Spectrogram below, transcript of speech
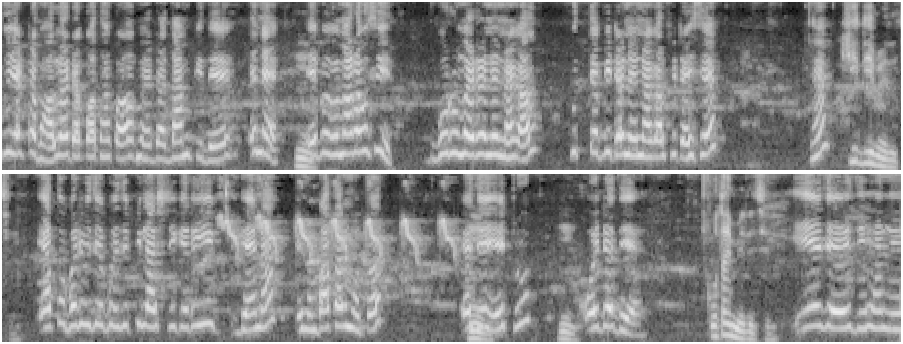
তুই একটা ভালো একটা কথা কম এটা দাম কি দে? এনে হুম। এইভাবে মারা উচিত? গরু মেরে নে নাগাল কুত্তে পিটানে নাগাল পিটাইছে হ্যাঁ? কি দিয়ে মেরেছে? এত বাড়ি যে ওই যে প্লাস্টিকের ই দেয় না এরকম পাতার মতো। এই যে একটু ওইটা দিয়ে কোথায় মেরেছে? এই যে এই যে হেনে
